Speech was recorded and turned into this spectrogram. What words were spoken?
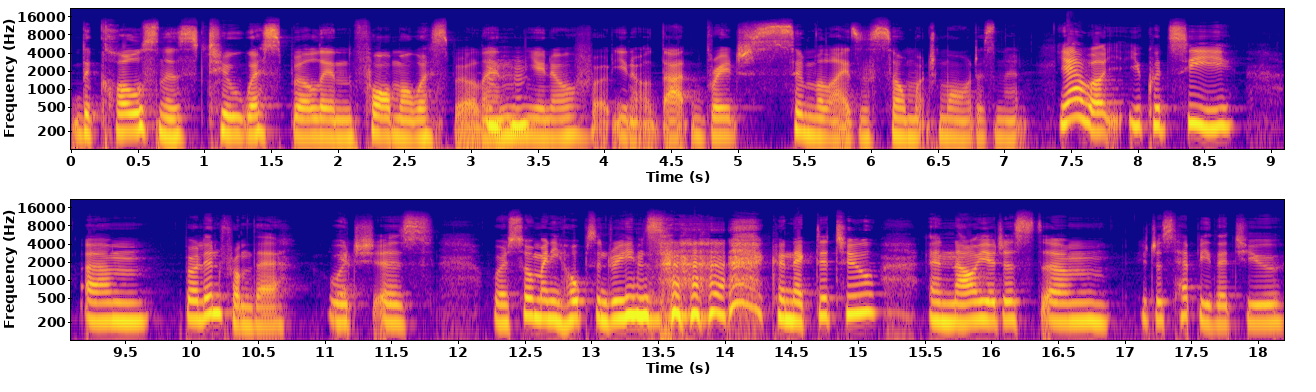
the closeness to West Berlin, former West Berlin, you know, for- you know, that bridge symbolizes so much more, doesn't it? Yeah, well, you could see um, Berlin from there, which is where so many hopes and dreams connected to, and now you're just um, you're just happy that you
